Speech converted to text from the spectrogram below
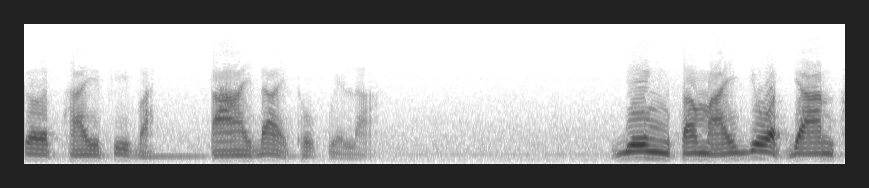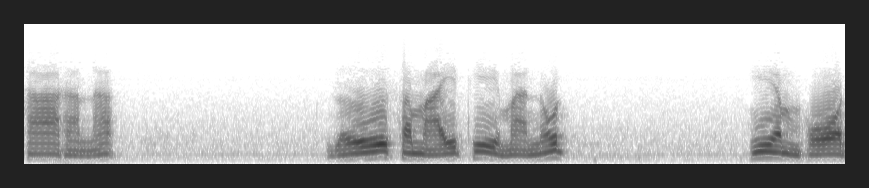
เกิดภัยพิบัติ ตายได้ทุกเวลา ยิ่งสมัยยวดยานพาหนะ หรือสมัยที่มนุษย์ เหี้ยมโหด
